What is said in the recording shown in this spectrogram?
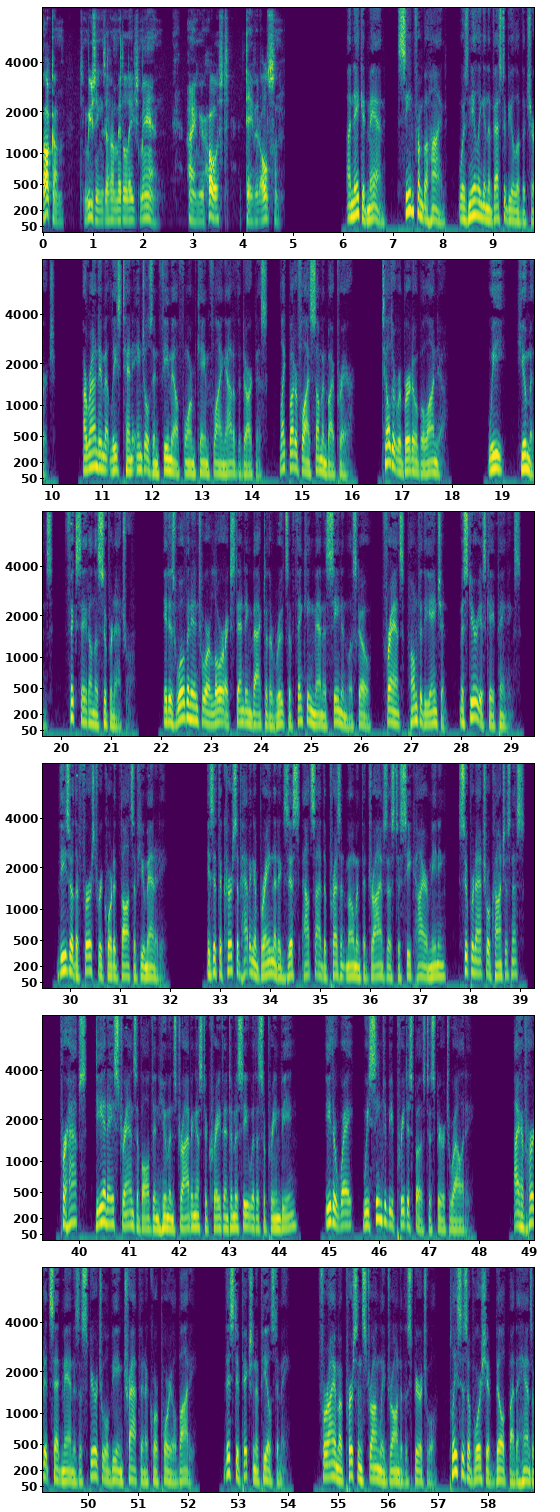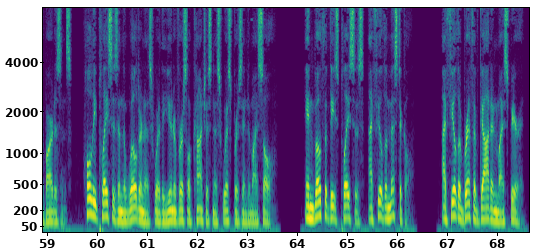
Welcome to Musings of a Middle Aged Man. I am your host, David Olson. A naked man, seen from behind, was kneeling in the vestibule of the church. Around him, at least ten angels in female form came flying out of the darkness, like butterflies summoned by prayer. Tilda Roberto Bolaño. We, humans, fixate on the supernatural. It is woven into our lore extending back to the roots of thinking men as seen in Lascaux, France, home to the ancient, mysterious cave paintings. These are the first recorded thoughts of humanity. Is it the curse of having a brain that exists outside the present moment that drives us to seek higher meaning, supernatural consciousness? Perhaps, DNA strands evolved in humans driving us to crave intimacy with a supreme being? Either way, we seem to be predisposed to spirituality. I have heard it said man is a spiritual being trapped in a corporeal body. This depiction appeals to me. For I am a person strongly drawn to the spiritual, places of worship built by the hands of artisans, holy places in the wilderness where the universal consciousness whispers into my soul. In both of these places, I feel the mystical. I feel the breath of God in my spirit.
